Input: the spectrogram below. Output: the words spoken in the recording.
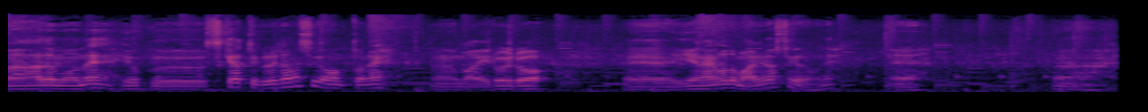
まあでもねよく付き合ってくれてますよほんとね、うん、まあいろいろ、えー言えないこともありましたけどもね。ええうん。まあ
